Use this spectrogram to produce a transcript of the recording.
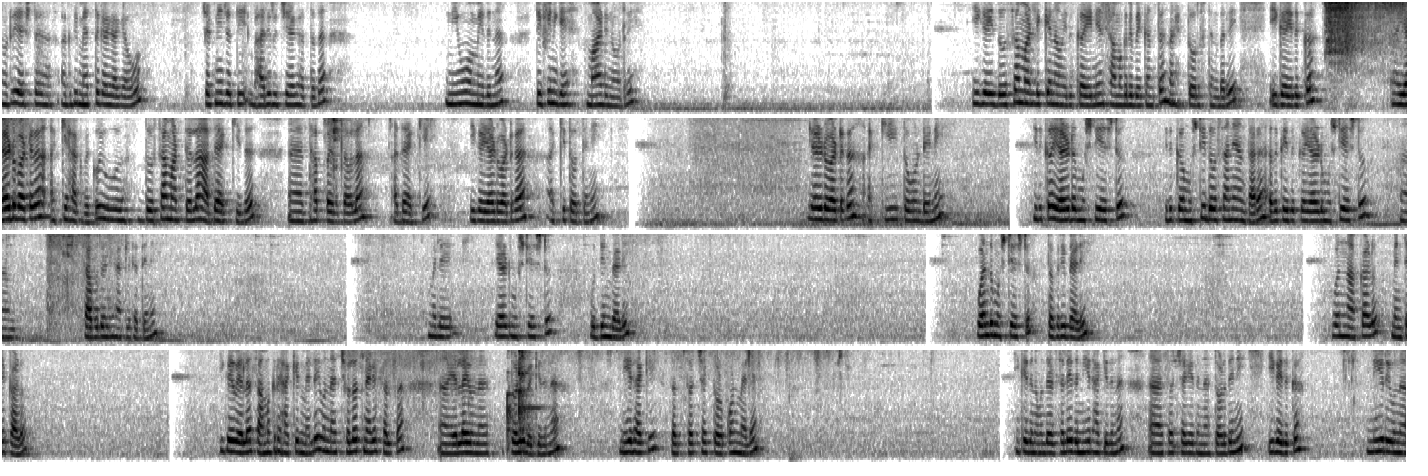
ನೋಡಿರಿ ಎಷ್ಟು ಅಗದಿ ಮೆತ್ತಗಾಗಿ ಆಗ್ಯಾವು. ಚಟ್ನಿ ಜೊತೆ ಭಾರಿ ರುಚಿಯಾಗಿ ಹತ್ತದ. ನೀವು ಒಮ್ಮೆ ಇದನ್ನು ಟಿಫಿನ್ಗೆ ಮಾಡಿ ನೋಡಿರಿ. ಈಗ ಈ ದೋಸೆ ಮಾಡಲಿಕ್ಕೆ ನಾವು ಇದಕ್ಕೆ ಏನೇನು ಸಾಮಗ್ರಿ ಬೇಕಂತ ನಾನು ತೋರಿಸ್ತೇನೆ ಬರ್ರಿ. ಈಗ ಇದಕ್ಕೆ ಎರಡು ಬಾಟಗ ಅಕ್ಕಿ ಹಾಕಬೇಕು. ಇವು ದೋಸೆ ಮಾಡ್ತೇವಲ್ಲ ಅದೇ ಅಕ್ಕಿದು. ದಪ್ಪ ಇರ್ತಾವಲ್ಲ ಅದೇ ಅಕ್ಕಿ. ಈಗ ಎರಡು ಬಾಟಗ ಅಕ್ಕಿ ತೊಗೋತೀನಿ ಎರಡು ವಾಟಗ ಅಕ್ಕಿ ತೊಗೊಂಡೇನಿ. ಇದಕ್ಕೆ ಎರಡು ಮುಷ್ಟಿಯಷ್ಟು ಇದಕ್ಕೆ ಮುಷ್ಟಿ ದೋಸಾನೆ ಅಂತಾರೆ. ಅದಕ್ಕೆ ಇದಕ್ಕೆ ಎರಡು ಮುಷ್ಟಿಯಷ್ಟು ಸಾಬುದಾಣಿ ಹಾಕ್ಲಿಕ್ಕತ್ತೇನೆ ಆಮೇಲೆ ಎರಡು ಮುಷ್ಟಿಯಷ್ಟು ಉದ್ದಿನಬೇಳೆ. ಒಂದು ಮುಷ್ಟಿಯಷ್ಟು ತೊಗರಿಬೇಳೆ. ಒಂದು ನಾಲ್ಕಾಳು ಮೆಂತೆಕಾಳು. ಈಗ ಇವೆಲ್ಲ ಸಾಮಗ್ರಿ ಹಾಕಿದ ಮೇಲೆ ಇವನ್ನ ಚಲೋತ್ನಾಗೆ ಸ್ವಲ್ಪ ಎಲ್ಲ ಇವನ್ನ ತೊಳಿಬೇಕು ಇದನ್ನು. ನೀರು ಹಾಕಿ ಸ್ವಲ್ಪ ಸ್ವಚ್ಛಾಗಿ ತೊಳ್ಕೊಂಡ್ಮೇಲೆ ಈಗ ಇದನ್ನು ಒಂದೆರಡು ಸಲ ಇದು ನೀರು ಹಾಕಿದ್ದನ್ನು ಸ್ವಚ್ಛಾಗಿ ಇದನ್ನು ತೊಳೆದೀನಿ. ಈಗ ಇದಕ್ಕೆ ನೀರು ಇವನ್ನ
